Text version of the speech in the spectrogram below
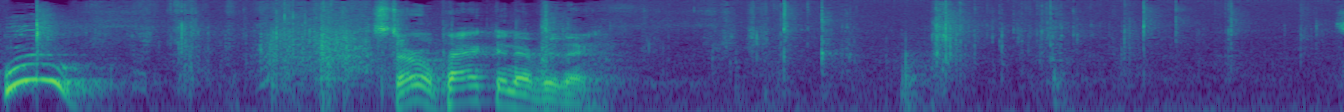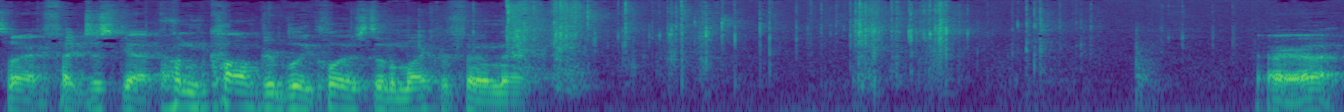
Woo! Sterile packed and everything. Sorry if I just got uncomfortably close to the microphone there. All right,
